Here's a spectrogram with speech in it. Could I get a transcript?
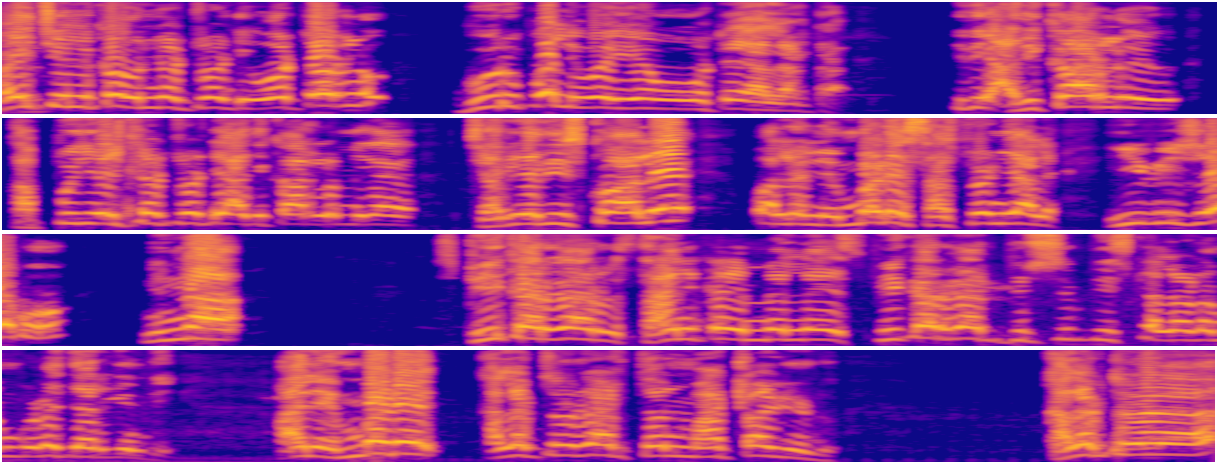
పైచిలుక ఉన్నటువంటి ఓటర్లు బూరుపల్లి పోయి ఓటేయాలంట. ఇది అధికారులు తప్పు చేసినటువంటి అధికారుల మీద చర్య తీసుకోవాలి వాళ్ళని వెంబడే సస్పెండ్ చేయాలి. ఈ విషయము నిన్న స్పీకర్ గారు స్థానిక ఎమ్మెల్యే స్పీకర్ గారి దృష్టికి తీసుకెళ్ళడం కూడా జరిగింది. ఆయన వెంబడే కలెక్టర్ గారితో మాట్లాడిండు. కలెక్టర్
